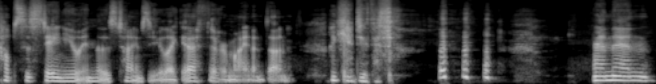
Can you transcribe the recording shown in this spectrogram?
helps sustain you in those times that you're like, eh, never mind, I'm done. I can't do this. and then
